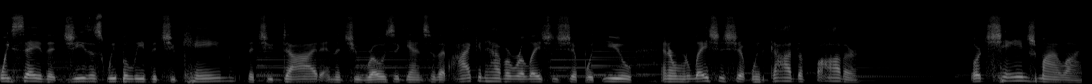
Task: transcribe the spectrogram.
we say that Jesus, we believe that you came, that you died, and that you rose again so that I can have a relationship with you and a relationship with God the Father. Lord, change my life,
